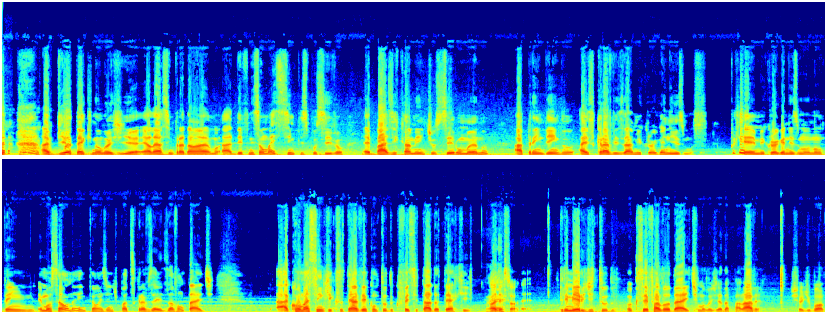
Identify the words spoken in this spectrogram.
a biotecnologia, ela é assim para dar uma, a definição mais simples possível, é basicamente o ser humano aprendendo a escravizar microrganismos. Porque microorganismo não tem emoção, né? Então a gente pode escravizar eles à vontade. Ah, como assim? O que isso tem a ver com tudo que foi citado até aqui? É. Olha só. Primeiro de tudo, o que você falou da etimologia da palavra, show de bola.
